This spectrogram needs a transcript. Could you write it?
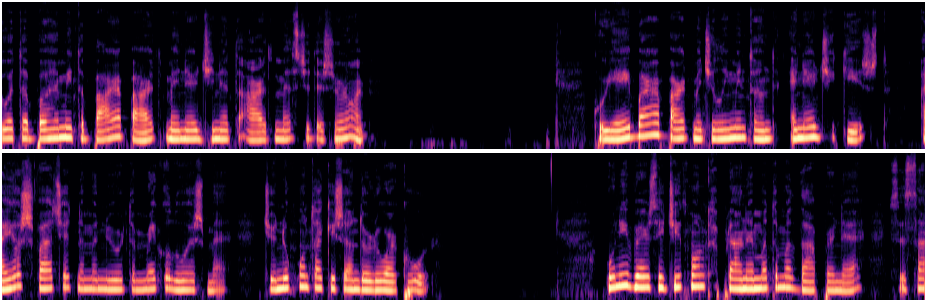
duhet të bëhemi të barabartë me energjinë e të ardhmes që dëshirojmë. Kur je i barabartë me qëllimin tënd energjikisht, ajo shfaqet në mënyrë të mrekullueshme që nuk mund ta kishe ëndërruar kurrë. Universi gjithmonë ka plane më të mëdha për ne, se sa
